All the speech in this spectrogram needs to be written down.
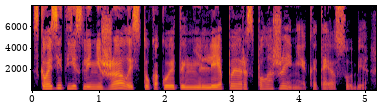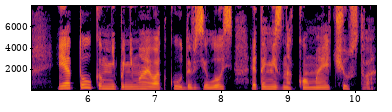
сквозит, если не жалость, то какое-то нелепое расположение к этой особе. Я толком не понимаю, откуда взялось это незнакомое чувство.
